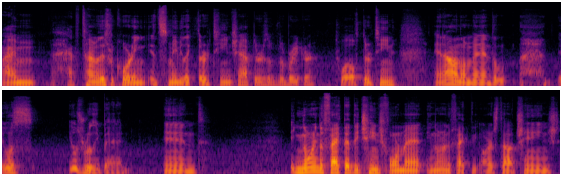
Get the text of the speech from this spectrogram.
I'm at the time of this recording, it's maybe like 13 chapters of The Breaker, 12, 13. And I don't know, man, the it was it was really bad. And ignoring the fact that they changed format, ignoring the fact the art style changed,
